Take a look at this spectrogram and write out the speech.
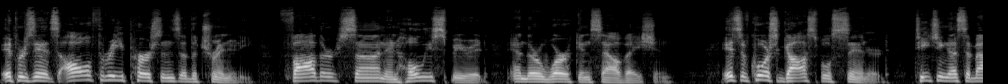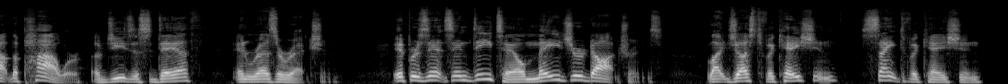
It presents all three persons of the Trinity Father, Son, and Holy Spirit and their work in salvation. It's, of course, gospel centered teaching us about the power of Jesus' death and resurrection. It presents in detail major doctrines like justification, sanctification,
